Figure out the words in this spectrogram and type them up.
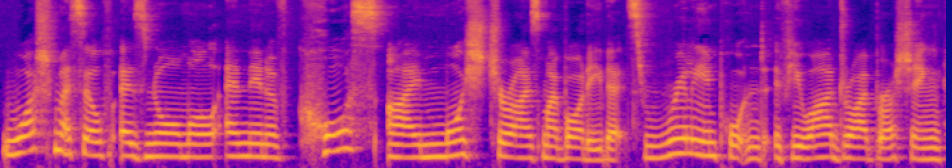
wash myself as normal, and then of course I moisturize my body. That's really important if you are dry brushing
